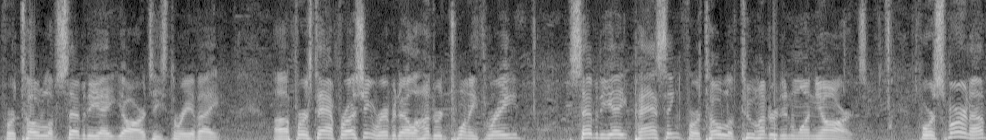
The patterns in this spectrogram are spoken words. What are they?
for a total of 78 yards. He's three of eight. Uh, first half rushing, Riverdale 123, 78 passing for a total of 201 yards. For Smyrna,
